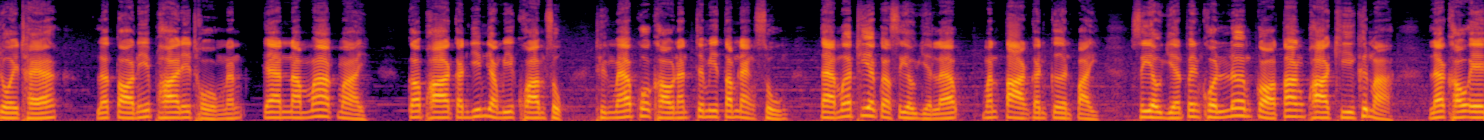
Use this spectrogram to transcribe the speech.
โดยแท้ และตอนนี้ภายในโถงนั้น แกนนำมากมาย ก็พากันยิ้มอย่างมีความสุข ถึงแม้พวกเขานั้นจะมีตำแหน่งสูง แต่เมื่อเทียบกับเซียวเหยียนแล้ว มันต่างกันเกินไปเซียวเหยียนเป็นคนเริ่มก่อตั้งภาคีขึ้นมา และเขาเอง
